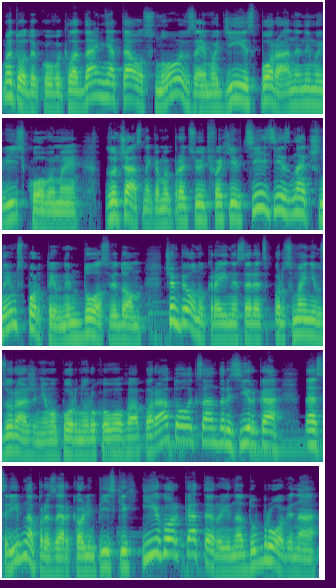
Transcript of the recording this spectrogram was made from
методику викладання та основи взаємодії з пораненими військовими. З учасниками працюють фахівці зі значним спортивним досвідом. Чемпіон України серед спортсменів з ураженням опорно-рухового апарату Олександр Зірка та срібна призерка Олімпійських ігор Катерина Дубровіна.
